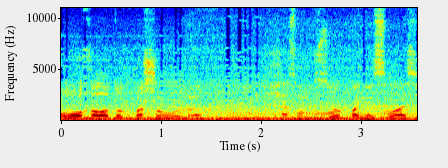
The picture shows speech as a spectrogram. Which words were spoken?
О, холодок пошел уже. Сейчас он Все, понеслась.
